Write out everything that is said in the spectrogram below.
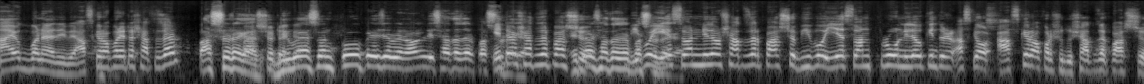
নায়ক বানায় দিবে। আজকের অফার এটা সাত হাজার পাঁচশো টাকা। 500 ভিভো এস ওয়ান প্রো পেয়ে যাবেন অনলি সাত হাজার পাঁচশো এটাও সাত হাজার পাঁচশো। এটাও 7500 ভিভো টাকা। এস ওয়ান নিলেও সাত হাজার পাঁচশো ভিভো এস ওয়ান প্রো নিলেও কিন্তু আজকে আজকের অফার শুধু সাত হাজার পাঁচশো।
